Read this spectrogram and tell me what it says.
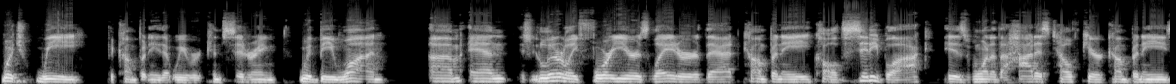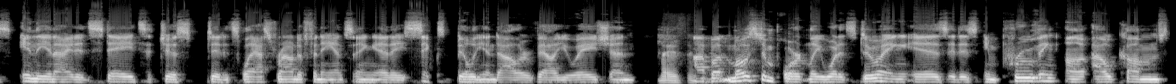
which we, the company that we were considering, would be one. Um, and literally four years later, that company called Cityblock is one of the hottest healthcare companies in the United States. It just did its last round of financing at a $6 billion valuation. Amazing. Uh, but most importantly, what it's doing is it is improving uh, outcomes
